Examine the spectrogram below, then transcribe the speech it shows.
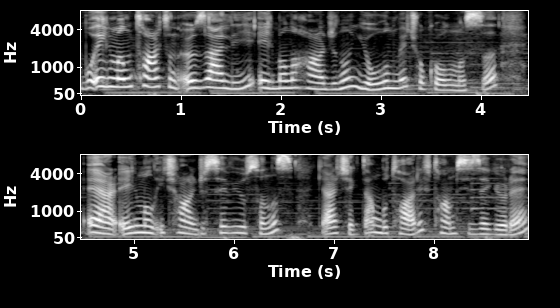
Bu elmalı tartın özelliği elmalı harcının yoğun ve çok olması. Eğer elmalı iç harcı seviyorsanız gerçekten bu tarif tam size göre.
